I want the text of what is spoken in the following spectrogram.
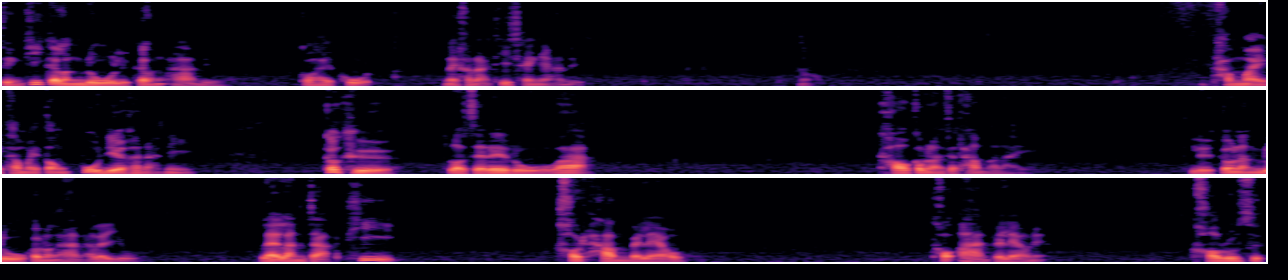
สิ่งที่กำลังดูหรือกำลังอ่านอยู่ ก็ให้พูดในขณะที่ใช้งานอยู่ทำไมทำไมต้องพูดเยอะขนาดนี้ ก็คือเราจะได้รู้ว่า เขากำลังจะทำอะไร หรือกำลังดูกำลังอ่านอะไรอยู่ และหลังจากที่เขาทำไปแล้ว เขาอ่านไปแล้วเนี่ย เขารู้สึก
